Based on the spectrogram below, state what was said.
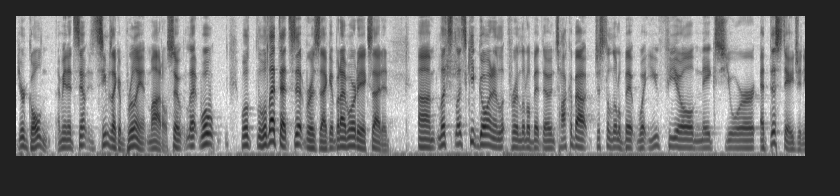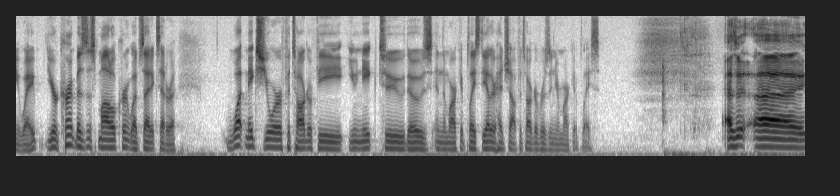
you're golden. I mean, it, it seems like a brilliant model. So let, we'll we'll we'll let that sit for a second. But I'm already excited. Um, let's let's keep going for a little bit though, and talk about just a little bit what you feel makes your at this stage anyway, your current business model, current website, etc. what makes your photography unique to those in the marketplace, the other headshot photographers in your marketplace? As a, uh,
